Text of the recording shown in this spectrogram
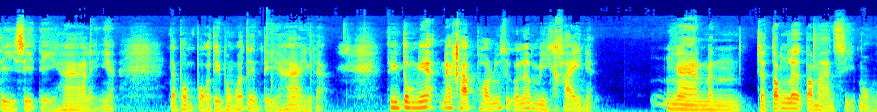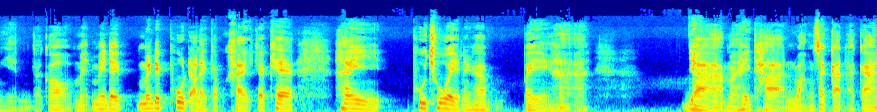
ตีสี่ตีห้าอะไรอย่างเงี้ย แต่ผมปกติผมก็ตื่นตีห้าอยู่แล้ว ถึงตรงเนี้ยนะครับพอรู้สึกว่าเริ่มมีไข้เนี่ยงานมันจะต้องเลิกประมาณ4ี่โมงเย็นแต่ก็ไม่ไม่ได้ไม่ได้พูดอะไรกับใครก็แค่ให้ผู้ช่วยนะครับ ไปหายามาให้ทานหวังสกัดอาการ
